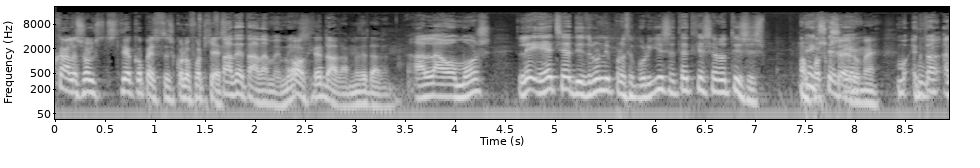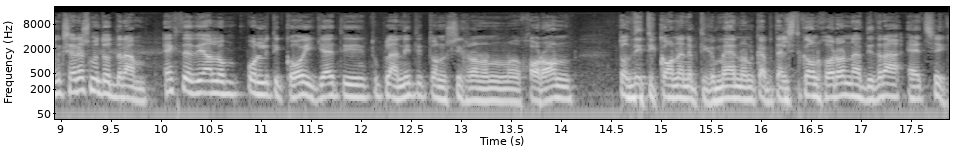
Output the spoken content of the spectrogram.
χάλασε όλες τις διακοπές αυτές τις κολοφωτιές. Αυτά δεν τα είδαμε εμείς. Όχι, δεν τα είδαμε. Δεν τα είδαμε. Αλλά όμως, λέει έτσι αντιδρούν οι πρωθυπουργοί σε τέτοιες ερωτήσεις. Όπως ξέρουμε. αν εξαιρέσουμε τον Τραμπ, έχετε δει άλλο πολιτικό ηγέτη του πλανήτη των σύγχρονων χωρών, των δυτικών ανεπτυγμένων καπιταλιστικών χωρών να αντιδρά έτσι;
